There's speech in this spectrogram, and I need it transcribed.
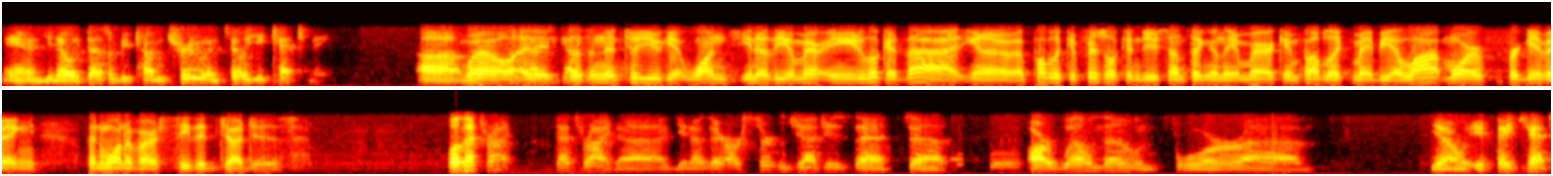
And you know, it doesn't become true until you catch me. Um, Well, and it gotta- doesn't until you get one. You know, the Amer. And you look at that. You know, a public official can do something, and the American public may be a lot more forgiving than one of our seated judges. Well, that's right. That's right. Uh, you know, there are certain judges that uh, are well known for, uh, you know, if they catch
